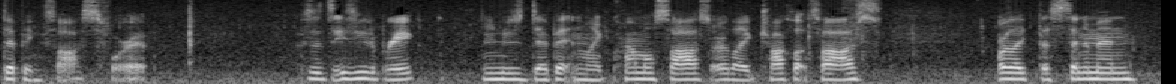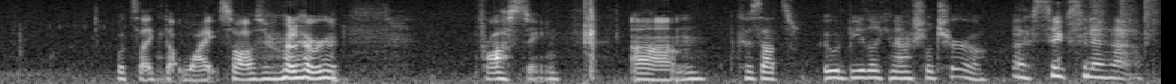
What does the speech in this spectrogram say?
dipping sauce for it because it's easy to break. And just dip it in like caramel sauce or like chocolate sauce or like the cinnamon. What's like that white sauce or whatever frosting, um, because that's it would be like an actual churro. A six and a half.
